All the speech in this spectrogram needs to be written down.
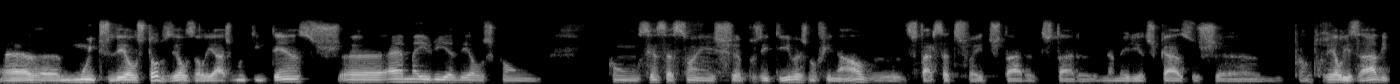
Uh, muitos deles, todos eles, aliás, muito intensos, uh, a maioria deles com, com sensações positivas no final, de, de estar satisfeito, de estar, de estar, na maioria dos casos, uh, pronto, realizado e,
